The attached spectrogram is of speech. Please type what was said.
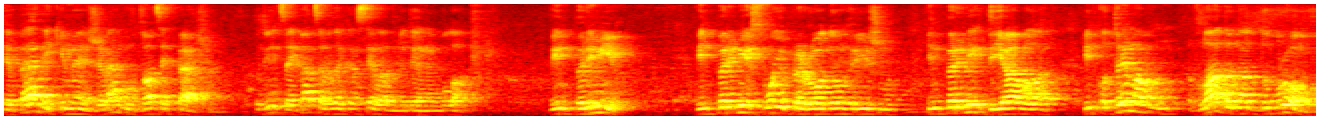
тепер, які ми живемо в 21-му. Подивіться, яка це велика сила в людини була. Він переміг. Він переміг свою природу грішну, він переміг диявола, він отримав владу над добром.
